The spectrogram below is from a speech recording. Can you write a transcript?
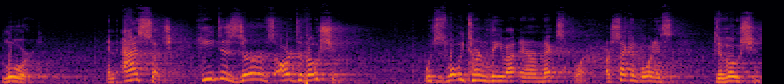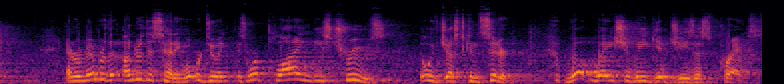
Lord. And as such, He deserves our devotion, which is what we turn to think about in our next point. Our second point is devotion. And remember that under this heading, what we're doing is we're applying these truths that we've just considered. What way should we give Jesus praise?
